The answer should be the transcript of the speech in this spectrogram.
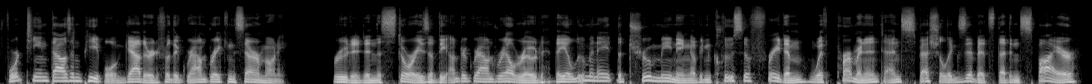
14,000 people gathered for the groundbreaking ceremony. Rooted in the stories of the Underground Railroad, they illuminate the true meaning of inclusive freedom with permanent and special exhibits that inspire,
